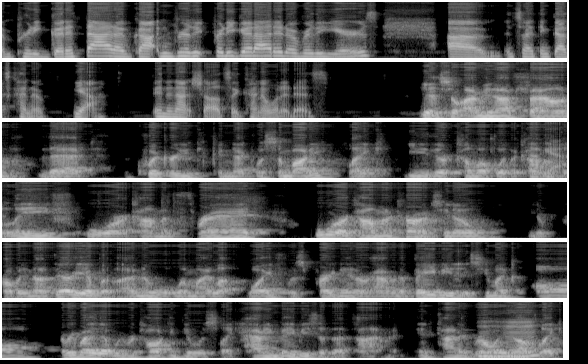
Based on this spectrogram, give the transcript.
I'm pretty good at that. I've gotten pretty pretty good at it over the years, um, and so I think that's kind of yeah in a nutshell, it's like kind of what it is. Yeah. So, I mean, I've found that the quicker you can connect with somebody, like either come up with a common oh, yeah. belief or a common thread or a common occurrence, you know, you're probably not there yet, but I know when my wife was pregnant or having a baby, it seemed like all, everybody that we were talking to was like having babies at that time and, and kind of growing mm-hmm. up. Like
